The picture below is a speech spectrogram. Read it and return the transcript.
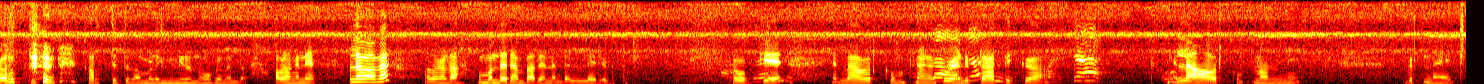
കറുത്ത് കറുത്തിട്ട് നമ്മളിങ്ങനെ നോക്കുന്നുണ്ട്. അവളങ്ങനെ അല്ല വാവ അത് കണ്ട ഉമ്മൻ തരാൻ പറയുന്നുണ്ട് എല്ലാവരും എടുത്തു. ഓക്കെ എല്ലാവർക്കും ഞങ്ങൾക്ക് വേണ്ടി പ്രാർത്ഥിക്കുക. എല്ലാവർക്കും നന്ദി. Good night.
